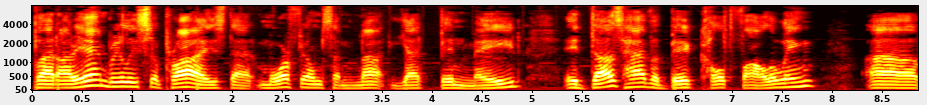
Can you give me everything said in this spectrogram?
But I am really surprised that more films have not yet been made. It does have a big cult following, uh,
